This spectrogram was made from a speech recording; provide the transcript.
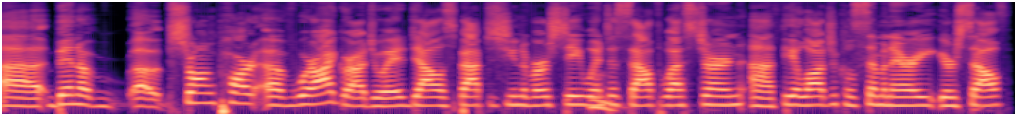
uh, been a, a, strong part of where I graduated, Dallas Baptist University, went mm. to Southwestern uh, Theological Seminary yourself.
